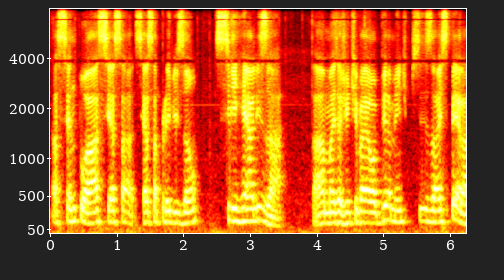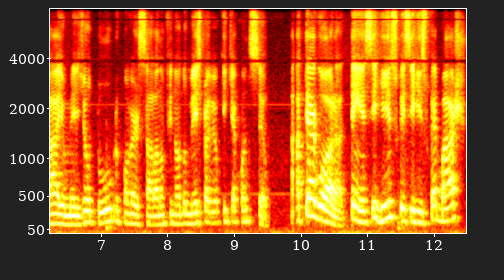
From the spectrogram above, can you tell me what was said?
acentuar se essa, se essa previsão se realizar tá? Mas a gente vai, obviamente, precisar esperar o mês de outubro, conversar lá no final do mês para ver o que, que aconteceu. Até agora, tem esse risco, esse risco é baixo,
